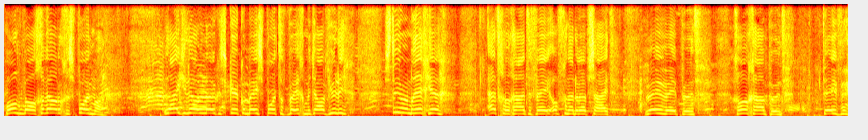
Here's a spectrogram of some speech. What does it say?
Honkbal, geweldige sport man. Lijkt je nou een keer kom mee sporten of bewegen met jou of jullie? Stuur me een berichtje. @gewoongaan.tv of ga naar de website www.gewoongaan.tv.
